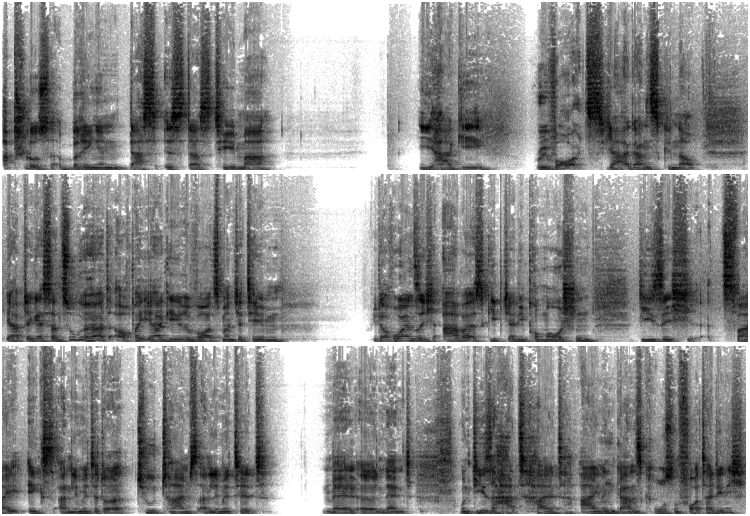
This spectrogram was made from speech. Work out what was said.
Abschluss bringen, das ist das Thema IHG Rewards. Ja, ganz genau. Ihr habt ja gestern zugehört, auch bei IHG Rewards. Manche Themen wiederholen sich, aber es gibt ja die Promotion, die sich 2x Unlimited oder 2 times Unlimited äh, nennt. Und diese hat halt einen ganz großen Vorteil, den ich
